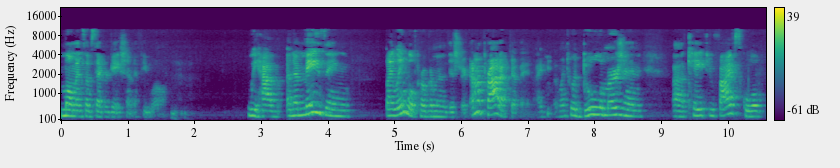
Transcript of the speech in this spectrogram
moments of segregation, if you will. We have an amazing bilingual program in the district. I'm a product of it. I, I went to a dual immersion uh, K through five school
